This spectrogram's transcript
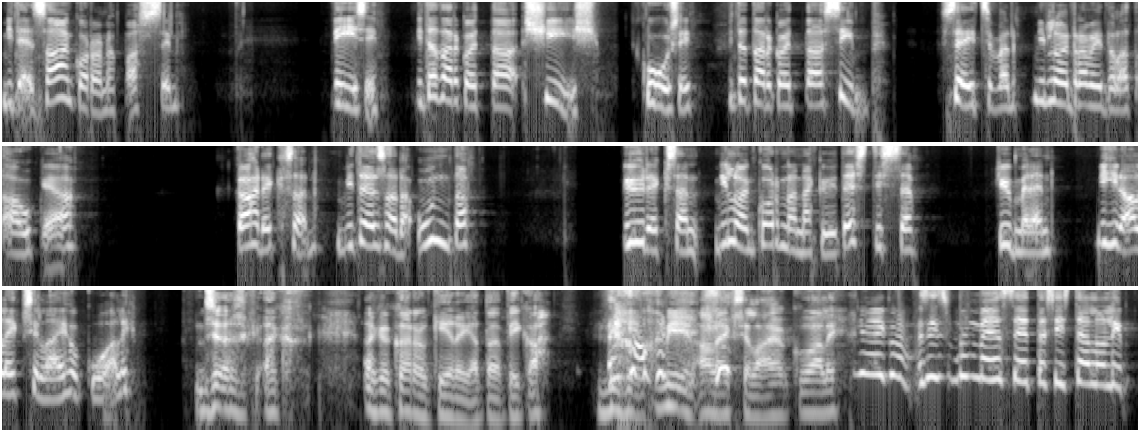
Miten saan koronapassin? Viisi. Mitä tarkoittaa sheesh? Kuusi. Mitä tarkoittaa simp? Seitsemän. Milloin ravintolat aukeaa? Kahdeksan. Miten saada unta? Yhdeksän. Milloin korona näkyy testissä? Kymmenen. Mihin Aleksi Laiho kuoli? Se on aika, aika karu kirja toi pika. Mihin, mihin Aleksi Laiho kuoli? Joo, siis mun mielestä se, että siis täällä oli,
